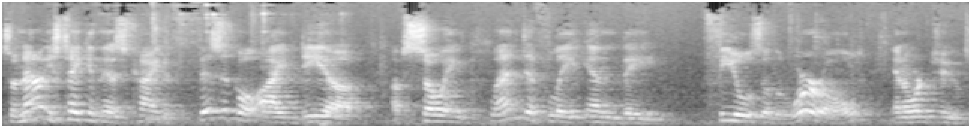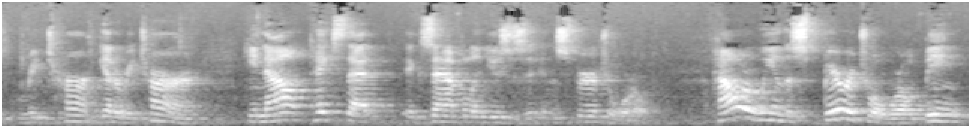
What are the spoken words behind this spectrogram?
So now he's taken this kind of physical idea of sowing plentifully in the fields of the world in order to return, get a return. He now takes that example and uses it in the spiritual world. How are we in the spiritual world being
